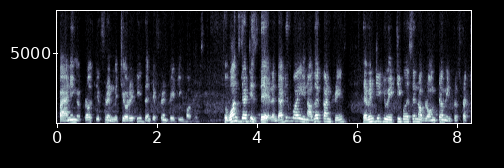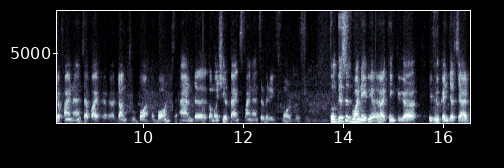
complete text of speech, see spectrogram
spanning across different maturities and different rating buckets. So once that is there, and that is why in other countries, 70 to 80% of long-term infrastructure finance are by, uh, done through bonds, and uh, commercial banks finance a very small portion. So this is one area I think uh, if you can just add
